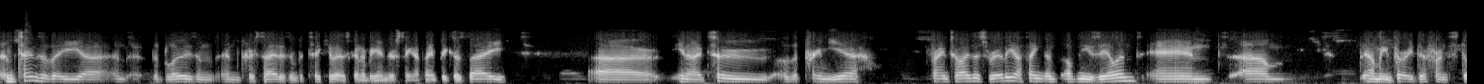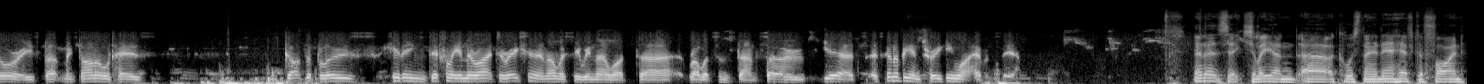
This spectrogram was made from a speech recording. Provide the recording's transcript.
in terms of the uh, the Blues and, and, Crusaders in particular, it's going to be interesting, I think, because they are you know two of the premier franchises, really, I think, of, of New Zealand, and um, I mean very different stories. But MacDonald has got the Blues heading definitely in the right direction, and obviously we know what uh, Robertson's done. So yeah, it's, it's going to be intriguing what happens there. It is actually, and uh, of course they now have to find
